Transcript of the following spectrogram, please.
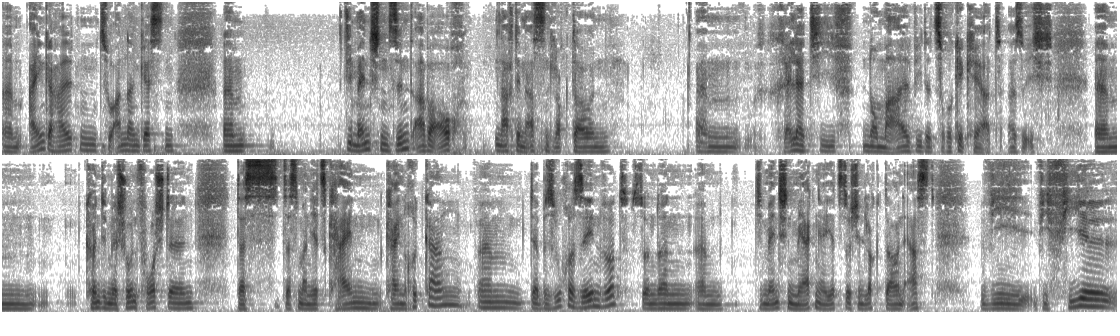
ähm, eingehalten zu anderen Gästen. Ähm, die Menschen sind aber auch nach dem ersten Lockdown ähm, relativ normal wieder zurückgekehrt. Also ich ähm, könnte mir schon vorstellen, dass, dass man jetzt keinen keinen Rückgang ähm, der Besucher sehen wird, sondern ähm, die Menschen merken ja jetzt durch den Lockdown erst, wie, wie viel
